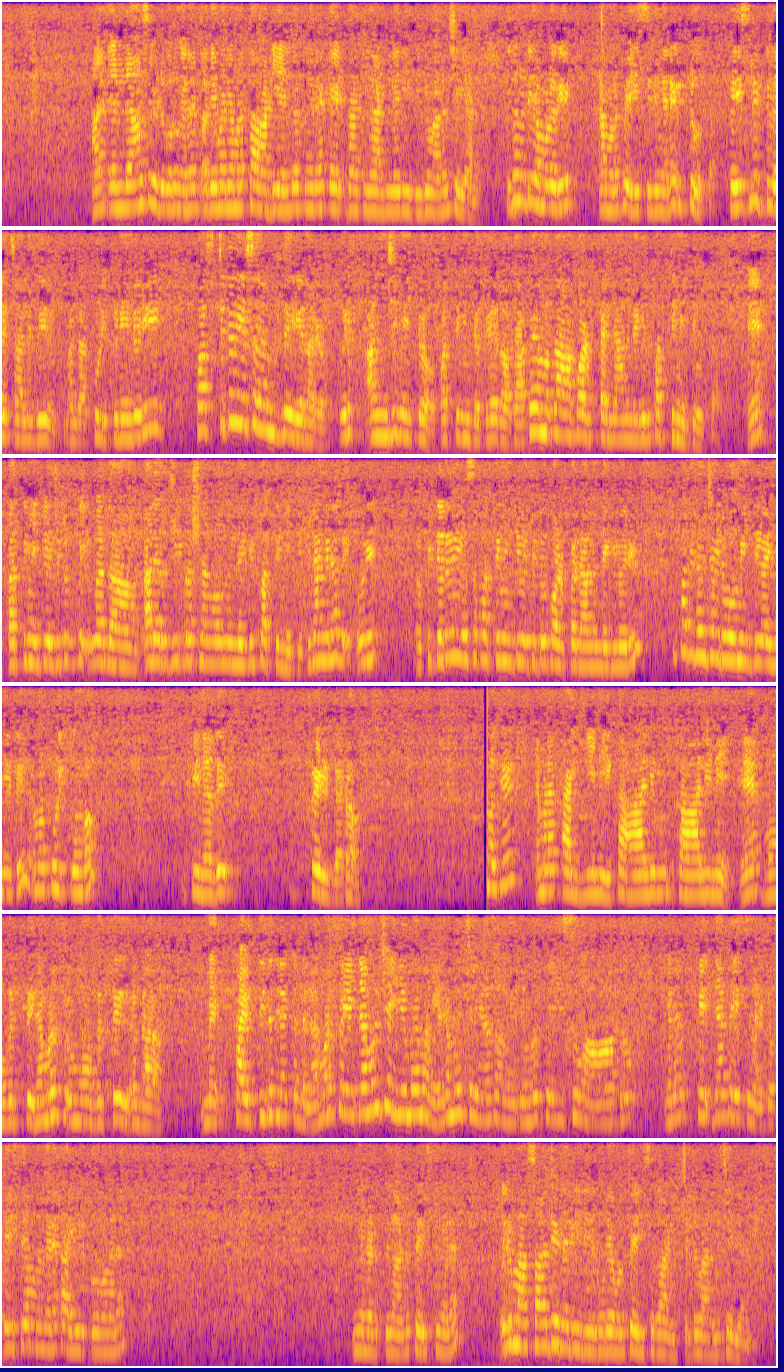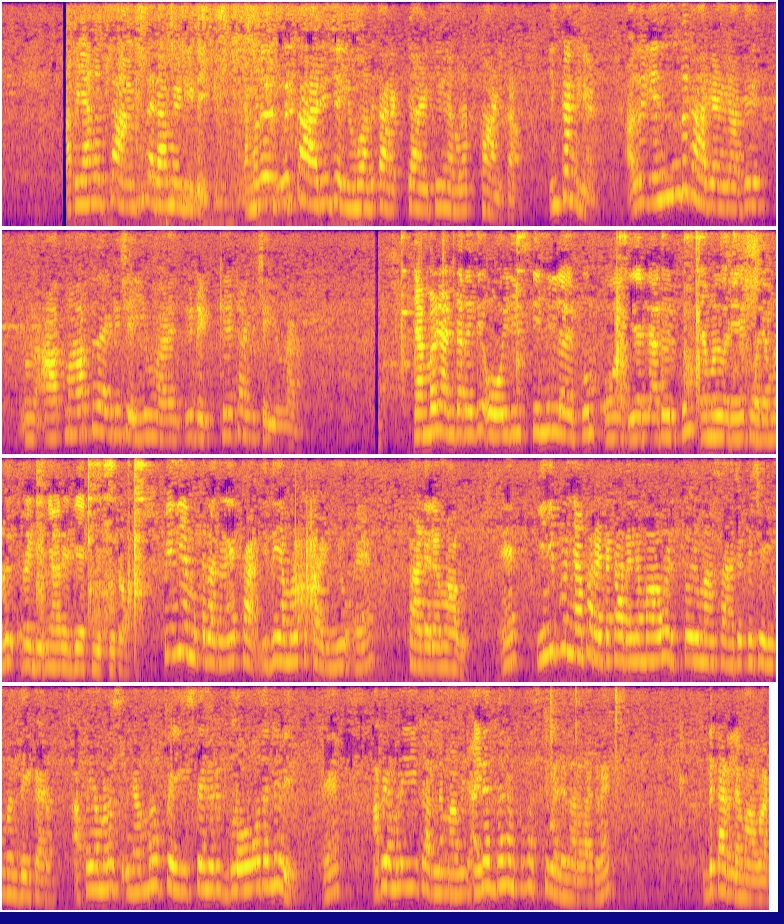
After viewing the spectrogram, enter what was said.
എല്ലാ സൈഡുകളും ഇങ്ങനെ അതേമാതിരി നമ്മളെ താടിയെല്ലാം ഇങ്ങനെ ഇതാക്കി കാണില്ല രീതിയിൽ വേണം ചെയ്യാൻ ഇതുകൊണ്ട് നമ്മളൊരു നമ്മളെ ഫേസിൽ ഇങ്ങനെ ഇട്ട് വെക്കാം ഫേസിൽ ഇട്ട് വെച്ചാൽ ഇത് എന്താ കുളിക്കുന്നതിന്റെ ഒരു ഫസ്റ്റ് ദിവസം എന്ത് ചെയ്യണറിയോ ഒരു അഞ്ച് മിനിറ്റോ പത്ത് മിനിറ്റോ ഒക്കെ ഇതാക്കാം. അപ്പൊ നമുക്ക് ആ കുഴപ്പമില്ല എന്നുണ്ടെങ്കിൽ പത്ത് മിനിറ്റ് വെക്കാം. ഏഹ് പത്ത് മിനിറ്റ് വെച്ചിട്ട് എന്താ അലർജി പ്രശ്നങ്ങളൊന്നും ഇല്ലെങ്കിൽ പത്ത് മിനിറ്റ് പിന്നെ അങ്ങനെ ഒരു പിറ്റേ ദിവസം പത്ത് മിനിറ്റ് വെച്ചിട്ട് കുഴപ്പമില്ലാന്നുണ്ടെങ്കിൽ ഒരു പതിനഞ്ച് ഇരുപത് മിനിറ്റ് കഴിഞ്ഞിട്ട് നമ്മൾ കുളിക്കുമ്പോൾ പിന്നെ അത് കഴിയില്ല കേട്ടോ നമുക്ക് നമ്മുടെ കയ്യിനെ കാലും കാലിനെ ഏഹ് മുഖത്ത് നമ്മൾ മുഖത്ത് എന്താ കഴുത്തിന്റെ ഇതിലൊക്കെ ഉണ്ടല്ലോ. നമ്മൾ നമ്മൾ ചെയ്യുമ്പോൾ അറിയാം നമ്മൾ ചെയ്യുന്ന സമയത്ത് നമ്മൾ ഫേസ് മാത്രം ഇങ്ങനെ ഞാൻ ഫേസ് കാണിക്കാം. ഫേസ് നമ്മളിങ്ങനെ കൈ എടുക്കുമ്പോൾ ഇങ്ങനെ ഇങ്ങനെ എടുത്തുകൊണ്ട് ഫേസ് ഇങ്ങനെ ഒരു മസാജ് ചെയ്യുന്ന രീതിയിൽ കൂടി നമ്മൾ ഫേസ് കാണിച്ചിട്ട് വേണമെങ്കിൽ ചെയ്യാൻ. അപ്പൊ ഞാൻ നിങ്ങൾക്ക് കാണിച്ചു തരാൻ വേണ്ടിയിട്ട് നമ്മൾ ഒരു കാര്യം ചെയ്യുമ്പോൾ അത് കറക്റ്റ് ആയിട്ട് നമ്മൾ കാണിക്കണം. എനിക്ക് അങ്ങനെയാണ് അത് എന്ത് കാര്യമാണെങ്കിലും അത് ആത്മാർത്ഥമായിട്ട് ചെയ്യും വേണം ഡെഡിക്കേറ്റ് ആയിട്ട് ചെയ്യും വേണം. നമ്മൾ രണ്ടതായത് ഓയിലി സ്കിന്നിലുള്ളവർക്കും എല്ലാവർക്കും നമ്മൾ ഒരേപോലെ നമ്മൾ റെഡി ഞാൻ റെഡിയാക്കി വെച്ചു കേട്ടോ പിന്നെ നമുക്ക് ഇത് നമ്മൾക്ക് കഴിഞ്ഞു ഏ കടലമാവ് ഏഹ് ഇനിയിപ്പോ ഞാൻ പറയട്ടെ കടലമാവ് എടുത്ത് ഒരു മസാജ് ഒക്കെ ചെയ്യുമ്പോൾ എന്തേക്കാരം? അപ്പൊ നമ്മളെ നമ്മളെ ഫേസ് തന്നെ ഒരു ഗ്ലോ തന്നെ വരും ഏഹ് അപ്പൊ നമ്മൾ ഈ കടലമാവ് അതിനെന്താ നമുക്ക് ഫസ്റ്റ് വേണ്ടത് നല്ലതാക്കണേ ഇത് കടലമാവ്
